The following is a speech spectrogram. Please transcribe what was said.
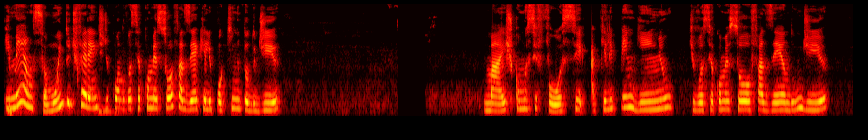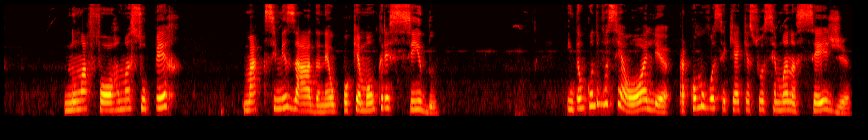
imensa, muito diferente de quando você começou a fazer aquele pouquinho todo dia. Mas como se fosse aquele pinguinho que você começou fazendo um dia numa forma super maximizada, né? O Pokémon crescido. Então, quando você olha para como você quer que a sua semana seja,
